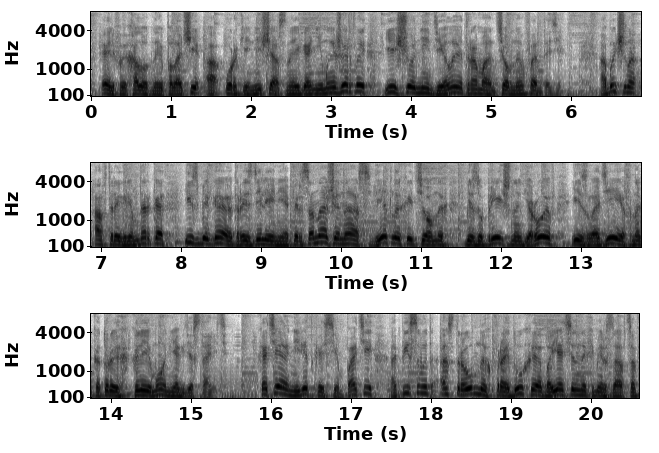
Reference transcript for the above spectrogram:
– эльфы – холодные палачи, а орки – несчастные гонимые жертвы – еще не делает роман темным фэнтези. Обычно авторы Гримдарка избегают разделения персонажей на светлых и темных, безупречных героев и злодеев, на которых клеймо негде ставить. Хотя нередко симпатии описывают остроумных пройдух и обаятельных мерзавцев,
